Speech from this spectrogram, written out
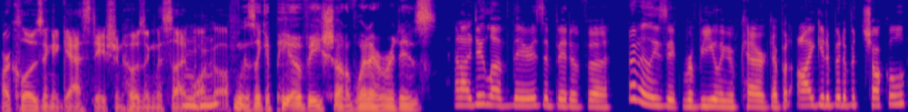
are closing a gas station, hosing the sidewalk Mhm. off. There's like a POV shot of whatever it is. And I do love there is a bit of a not only is it revealing of character, but I get a bit of a chuckle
